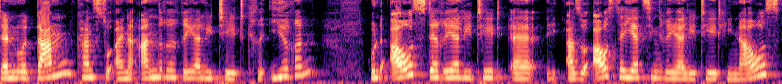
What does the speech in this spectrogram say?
Denn nur dann kannst du eine andere Realität kreieren und aus der Realität, äh, also aus der jetzigen Realität hinaus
